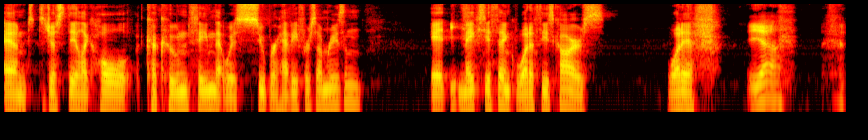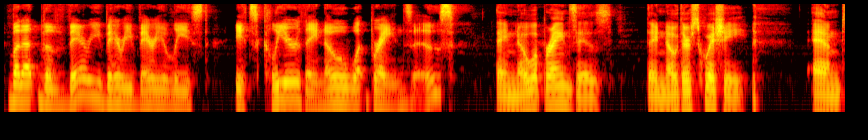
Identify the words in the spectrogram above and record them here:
and just the like whole cocoon theme that was super heavy for some reason. It makes you think, what if these cars? What if? Yeah. But at the very, very, very least, it's clear they know what brains is. They know what brains is. They know they're squishy, and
